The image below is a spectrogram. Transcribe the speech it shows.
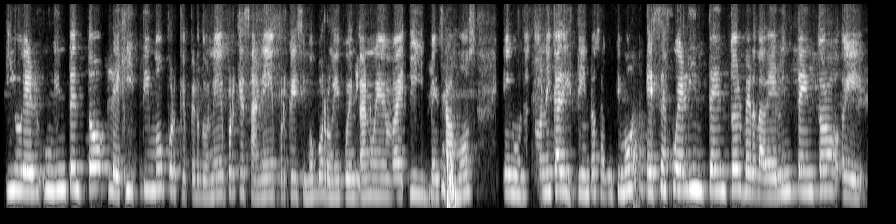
y un intento legítimo porque perdoné, porque sané, porque hicimos borrón y cuenta nueva y empezamos en una tónica distinta. O sea, hicimos, ese fue el intento, el verdadero intento eh,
